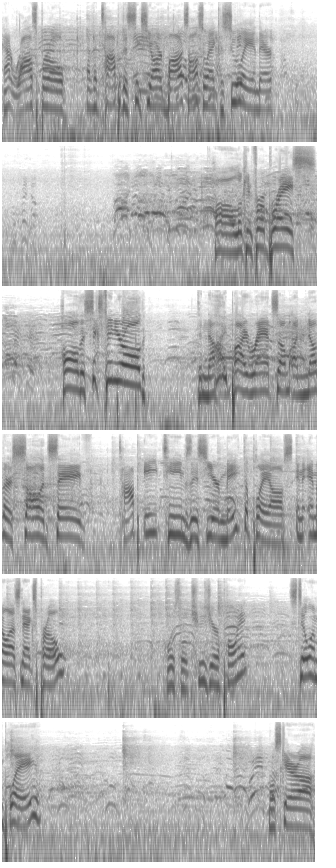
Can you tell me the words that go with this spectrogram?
at Rossborough at the top of the six-yard box. Also had Kasule in there. Hall looking for a brace. Hall, the 16-year-old, denied by Ransom. Another solid save. Top eight teams this year make the playoffs in MLS Next Pro. Of course, they choose your opponent. Still in play. Mosquera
